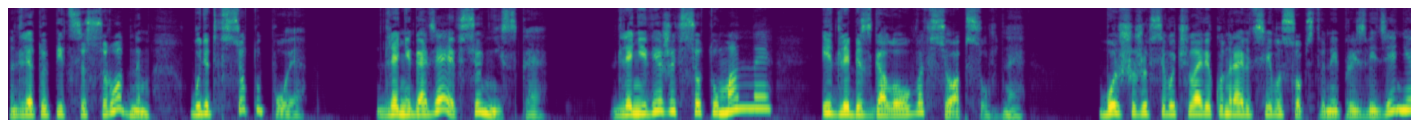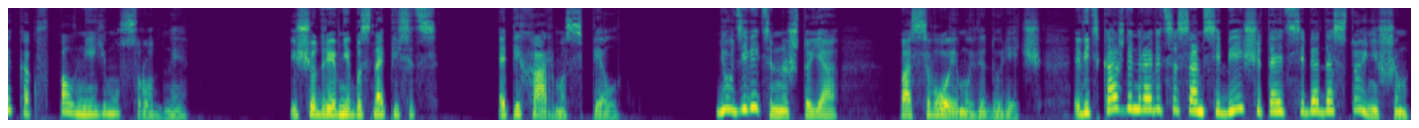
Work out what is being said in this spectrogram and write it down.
Для тупицы сродным будет все тупое, для негодяя все низкое, для невежи все туманное и для безголового все абсурдное. Больше же всего человеку нравятся его собственные произведения, как вполне ему сродные. Еще древний баснописец Эпихармос пел. Неудивительно, что я по-своему веду речь, ведь каждый нравится сам себе и считает себя достойнейшим.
